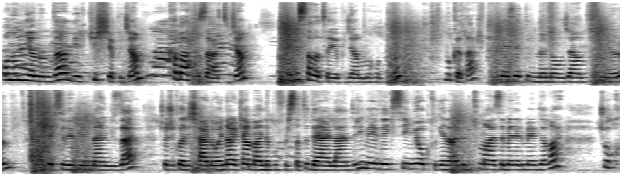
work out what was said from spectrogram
Onun yanında bir kiş yapacağım. Kabak kızartacağım. Ve salata yapacağım nohutlu. Bu kadar. Lezzetli bir menü olacağını düşünüyorum. Hepsi birbirinden güzel. Çocuklar içeride oynarken ben de bu fırsatı değerlendireyim. Evde eksiğim yoktu. Genelde bütün malzemelerim evde var. Çok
